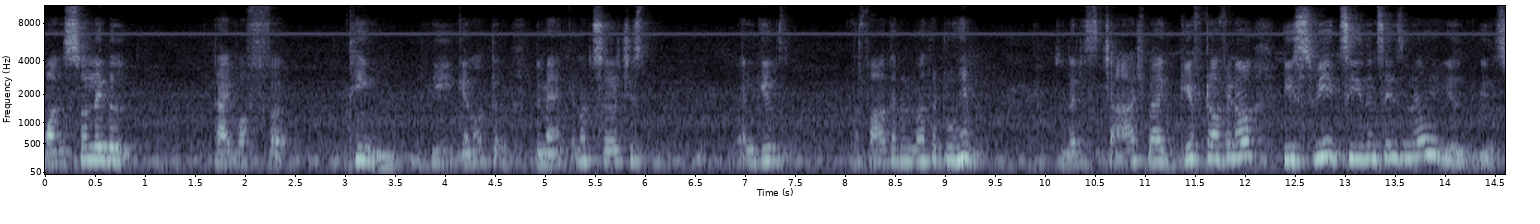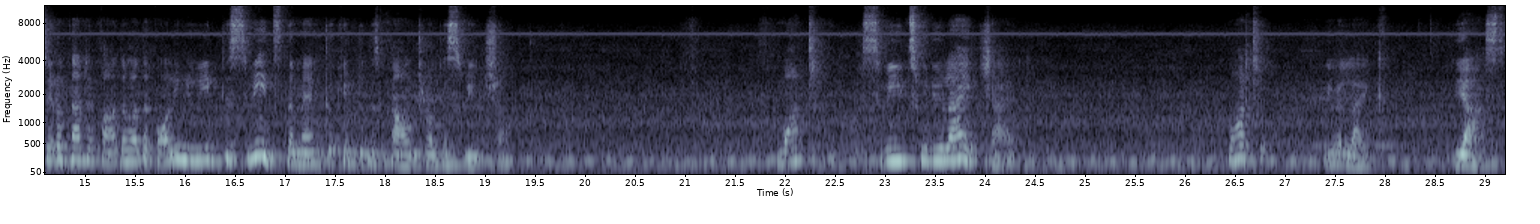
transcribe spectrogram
non-consolable type of uh, thing. He cannot. Uh, the man cannot search his and give the father and mother to him. So that is charged by a gift of, you know, these sweets. He then says, you you, instead of that, father, mother calling you eat the sweets. The man took him to the counter of the sweet shop. What sweets would you like, child? What you will like? Yes.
